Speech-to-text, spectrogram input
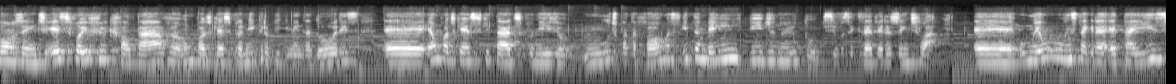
Bom, gente, esse foi o Fio que Faltava, um podcast para micropigmentadores. É, é, um podcast que está disponível em multiplataformas e também em vídeo no YouTube, se você quiser ver a gente lá. É, o meu Instagram é Thaís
